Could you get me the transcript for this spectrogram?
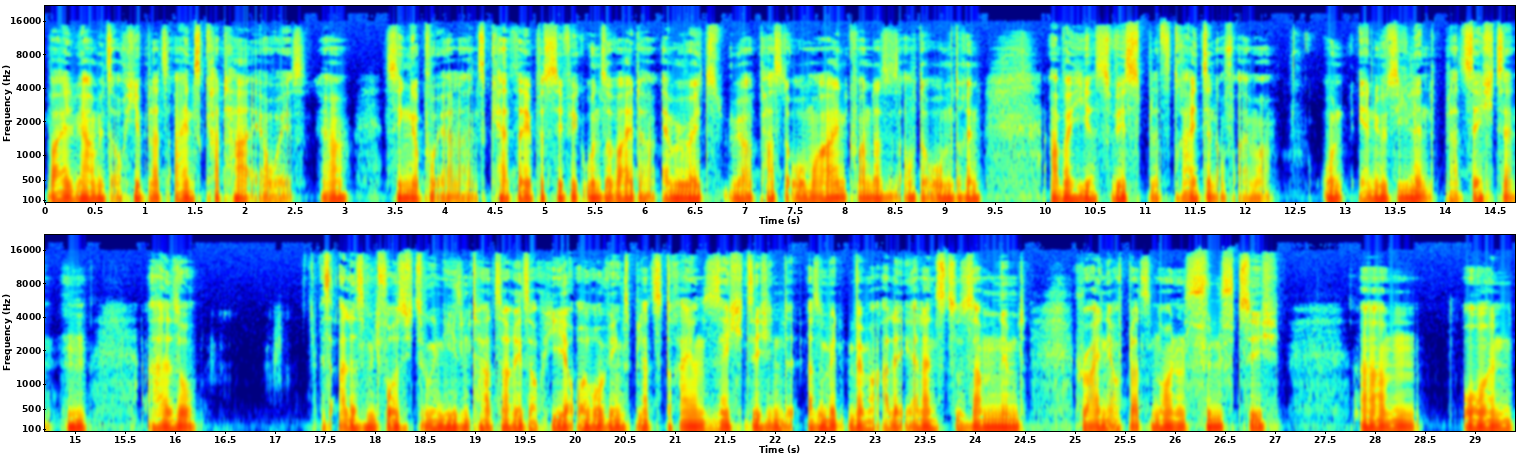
weil wir haben jetzt auch hier Platz 1 Qatar Airways, ja, Singapore Airlines, Cathay Pacific und so weiter. Emirates, ja, passt da oben rein, Qantas ist auch da oben drin. Aber hier Swiss, Platz 13 auf einmal. Und Air New Zealand, Platz 16. Hm. Also, ist alles mit Vorsicht zu genießen. Tatsache ist auch hier Eurowings Platz 63, in, also mit, wenn man alle Airlines zusammennimmt. Ryanair auf Platz 59. Ähm, und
